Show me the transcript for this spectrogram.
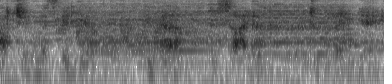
watching this video, you have decided to play a game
